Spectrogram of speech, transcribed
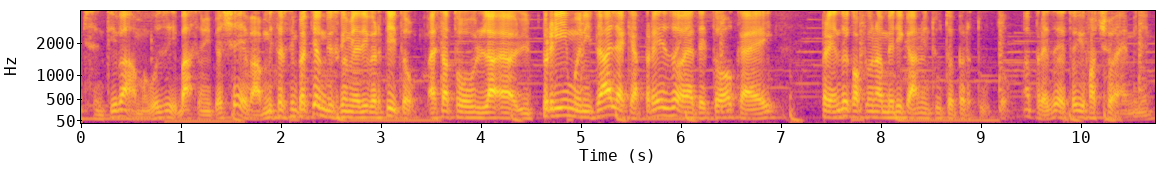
Ci sentivamo così, basta, mi piaceva. Mister Simpatia è un disco che mi ha divertito. È stato la- il primo in Italia che ha preso e ha detto ok, prendo e copio un americano in tutto e per tutto. Ha preso e ha detto io faccio Eminem.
